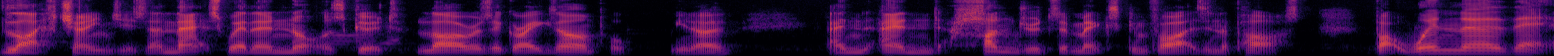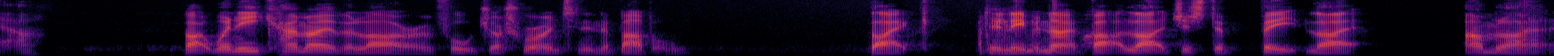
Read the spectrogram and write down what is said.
life changes, and that's where they're not as good. Lara's a great example, you know, and and hundreds of Mexican fighters in the past. But when they're there, like when he came over Lara and fought Josh Warrington in the bubble, like I didn't even know, but like just a beat, like I'm like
